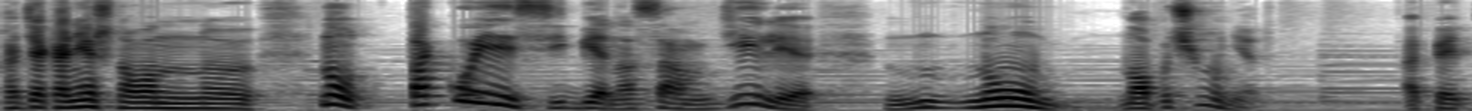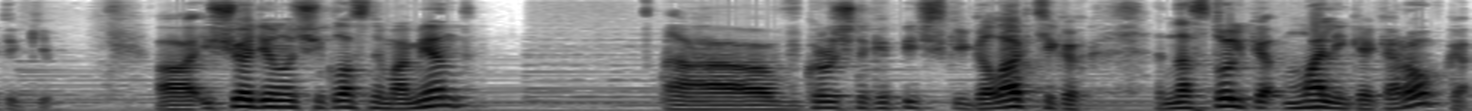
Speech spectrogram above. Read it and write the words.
Хотя, конечно, он, э, ну, такое себе на самом деле. Ну, ну а почему нет? Опять-таки. Еще один очень классный момент – а, в крошечных эпических галактиках настолько маленькая коробка,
